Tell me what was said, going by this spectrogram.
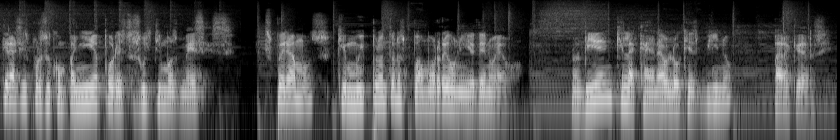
Gracias por su compañía por estos últimos meses. Esperamos que muy pronto nos podamos reunir de nuevo. No olviden que la cadena de bloques vino para quedarse.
